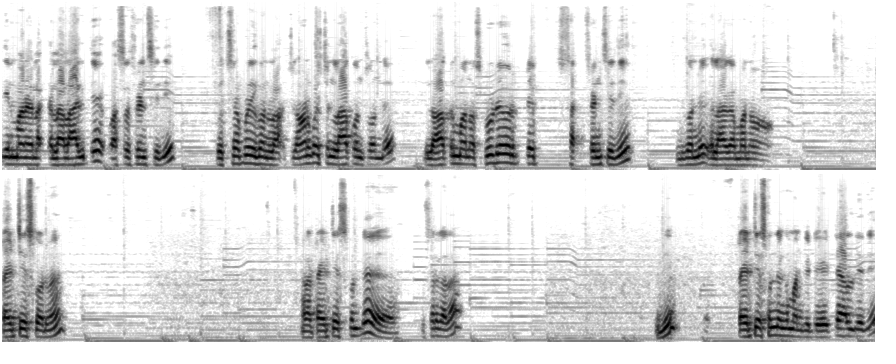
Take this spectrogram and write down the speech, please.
దీన్ని మనం ఇలా ఇలా లాగితే వస్తుంది ఫ్రెండ్స్ ఇది. వచ్చినప్పుడు ఇది లోనికి వచ్చిన లాక్ ఉంచండి ఈ లాక్ని మనం స్క్రూ డ్రైవర్ టైప్ ఫ్రెండ్స్ ఇది. ఇదిగోండి ఇలాగ మనం టైట్ చేసుకోవడమే. అలా టైట్ చేసుకుంటే చూసారు కదా? ఇది. టైట్ చేసుకుంటే ఇంకా మనకి ఎట్టే ఇది.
